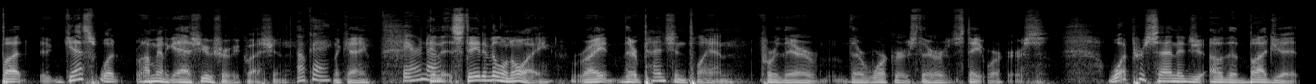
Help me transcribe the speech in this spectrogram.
But guess what? I'm going to ask you a trivia question. Okay. Okay. Fair enough. In the state of Illinois, right, their pension plan for their their workers, their state workers. What percentage of the budget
